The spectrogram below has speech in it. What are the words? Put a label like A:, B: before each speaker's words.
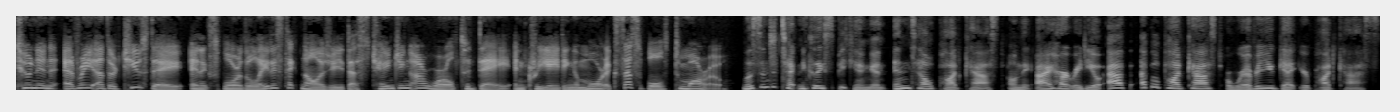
A: Tune in every other Tuesday and explore the latest technology that's changing our world today and creating a more accessible tomorrow.
B: Listen to Technically Speaking, an Intel podcast on the iHeartRadio app, Apple Podcast, or wherever you get your podcasts.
